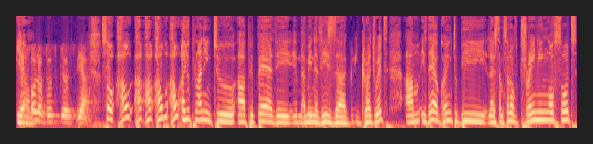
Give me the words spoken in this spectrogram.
Yeah. and all of those skills. Yeah. So how how how- how are you planning to uh, prepare the I mean these uh, graduates? Um, is there going to be like some sort of training of sorts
